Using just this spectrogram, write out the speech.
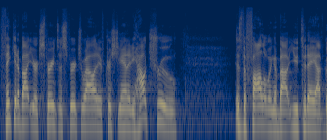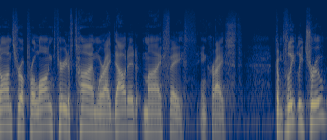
thinking about your experience of spirituality, of Christianity, how true is the following about you today? I've gone through a prolonged period of time where I doubted my faith in Christ. Completely true.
